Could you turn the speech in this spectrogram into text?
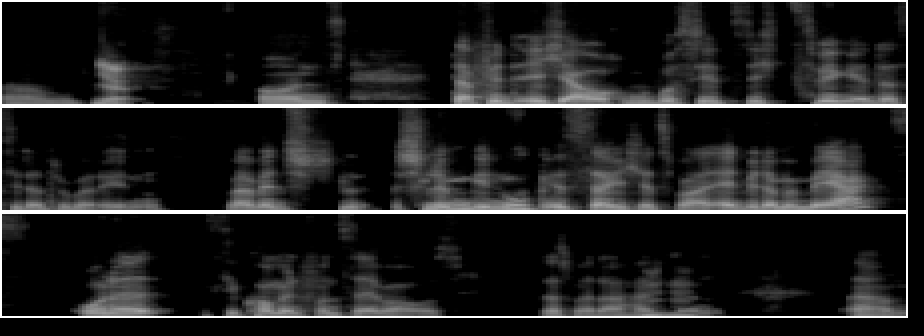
Ähm, ja. Und da finde ich auch, man muss jetzt nicht zwingen, dass sie darüber reden. Weil wenn es schl schlimm genug ist, sage ich jetzt mal, entweder man merkt es oder sie kommen von selber aus, dass man da halt mhm. dann, ähm,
